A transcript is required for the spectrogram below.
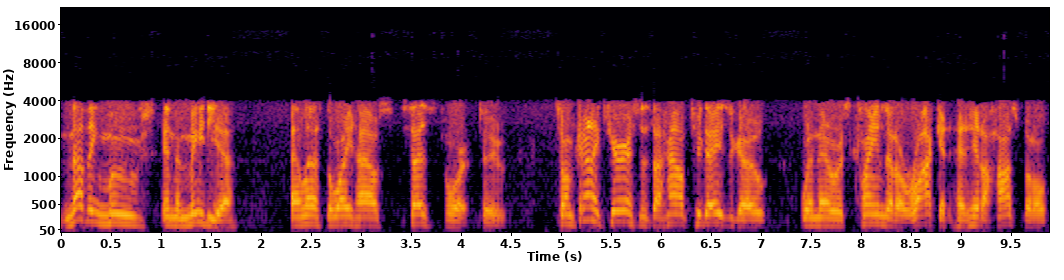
nothing moves in the media unless the White House says for it to. So I'm kind of curious as to how two days ago, when there was claim that a rocket had hit a hospital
